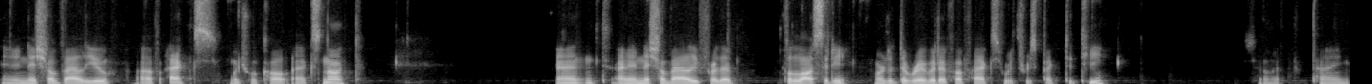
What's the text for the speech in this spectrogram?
an initial value of x, which we'll call x naught, and an initial value for the velocity or the derivative of x with respect to t. So at time,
